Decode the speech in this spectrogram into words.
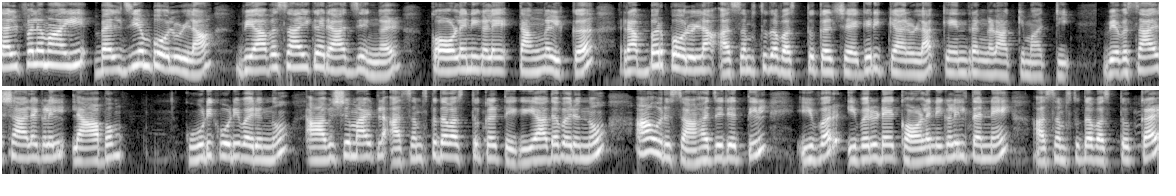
തൽഫലമായി ബെൽജിയം പോലുള്ള വ്യാവസായിക രാജ്യങ്ങൾ കോളനികളെ തങ്ങൾക്ക് റബ്ബർ പോലുള്ള അസംസ്കൃത വസ്തുക്കൾ ശേഖരിക്കാനുള്ള കേന്ദ്രങ്ങളാക്കി മാറ്റി. വ്യവസായശാലകളിൽ ലാഭം കൂടിക്കൂടി വരുന്നു. ആവശ്യമായിട്ടുള്ള അസംസ്കൃത വസ്തുക്കൾ തികയാതെ വരുന്നു. ആ ഒരു സാഹചര്യത്തിൽ ഇവർ ഇവരുടെ കോളനികളിൽ തന്നെ അസംസ്കൃത വസ്തുക്കൾ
